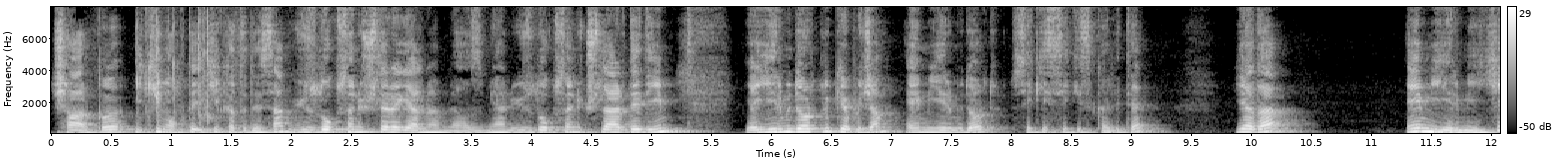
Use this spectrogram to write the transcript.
çarpı 2.2 katı desem 193'lere gelmem lazım. Yani 193'ler dediğim ya 24'lük yapacağım. M24 8.8 kalite ya da M22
